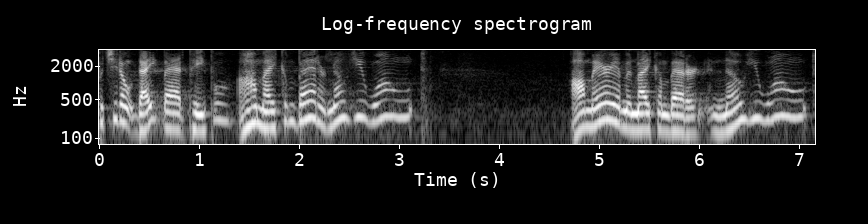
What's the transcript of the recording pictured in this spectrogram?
But you don't date bad people. I'll make them better. No, you won't. I'll marry them and make them better. No, you won't.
